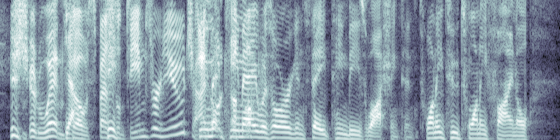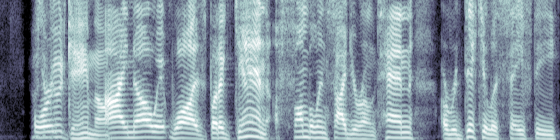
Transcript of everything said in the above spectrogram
should win. Yeah. So special Te- teams were huge. Team, team. A was Oregon State, Team B is Washington. 22 20 final. It was a good game though. I know it was, but again, a fumble inside your own 10, a ridiculous safety.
